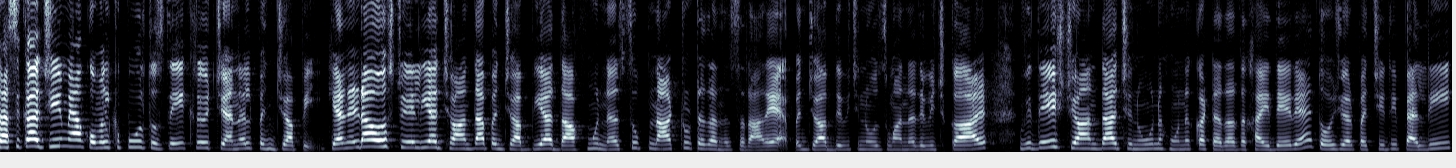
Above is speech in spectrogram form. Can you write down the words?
ਸਤਿ ਸ਼੍ਰੀ ਅਕਾਲ ਜੀ, ਮੈਂ ਕੋਮਲ ਕਪੂਰ, ਤੁਸੀਂ ਦੇਖ ਰਹੇ ਹੋ ਚੈਨਲ ਪੰਜਾਬੀ। ਕੈਨੇਡਾ, ਆਸਟ੍ਰੇਲੀਆ ਜਾਣ ਦਾ ਪੰਜਾਬੀਆਂ ਦਾ ਹੁਣ ਸੁਪਨਾ ਟੁੱਟਦਾ ਨਜ਼ਰ ਆ ਰਿਹਾ ਹੈ। ਪੰਜਾਬ ਦੇ ਵਿੱਚ ਨੌਜਵਾਨਾਂ ਦੇ ਵਿਚਕਾਰ ਵਿਦੇਸ਼ ਜਾਣ ਦਾ ਜਨੂਨ ਹੁਣ ਘਟਦਾ ਦਿਖਾਈ ਦੇ ਰਿਹਾ ਹੈ। 2025 ਦੀ ਪਹਿਲੀ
